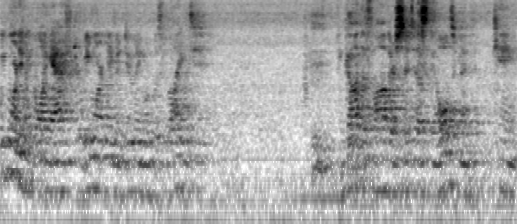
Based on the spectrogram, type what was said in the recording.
We weren't even going after. We weren't even doing what was right. And God the Father sent us the ultimate King,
